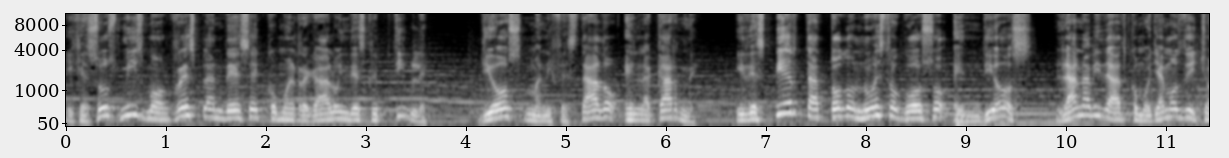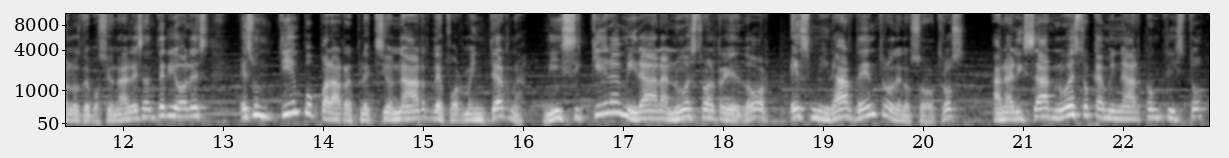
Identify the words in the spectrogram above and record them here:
Y Jesús mismo resplandece como el regalo indescriptible, Dios manifestado en la carne, y despierta todo nuestro gozo en Dios. La Navidad, como ya hemos dicho en los devocionales anteriores, es un tiempo para reflexionar de forma interna. Ni siquiera mirar a nuestro alrededor, es mirar dentro de nosotros analizar nuestro caminar con Cristo,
